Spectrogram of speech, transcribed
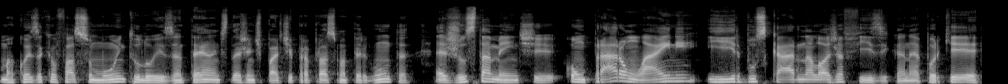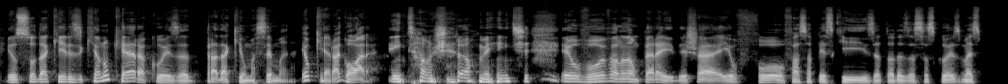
Uma coisa que eu faço muito, Luiz, até antes da gente partir para a próxima pergunta, é justamente comprar online e ir buscar na loja física, né? Porque eu sou daqueles que eu não quero a coisa para daqui uma semana. Eu quero agora. Então, geralmente, eu vou e falo, não, peraí, deixa eu for, faço a pesquisa, todas essas coisas, mas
